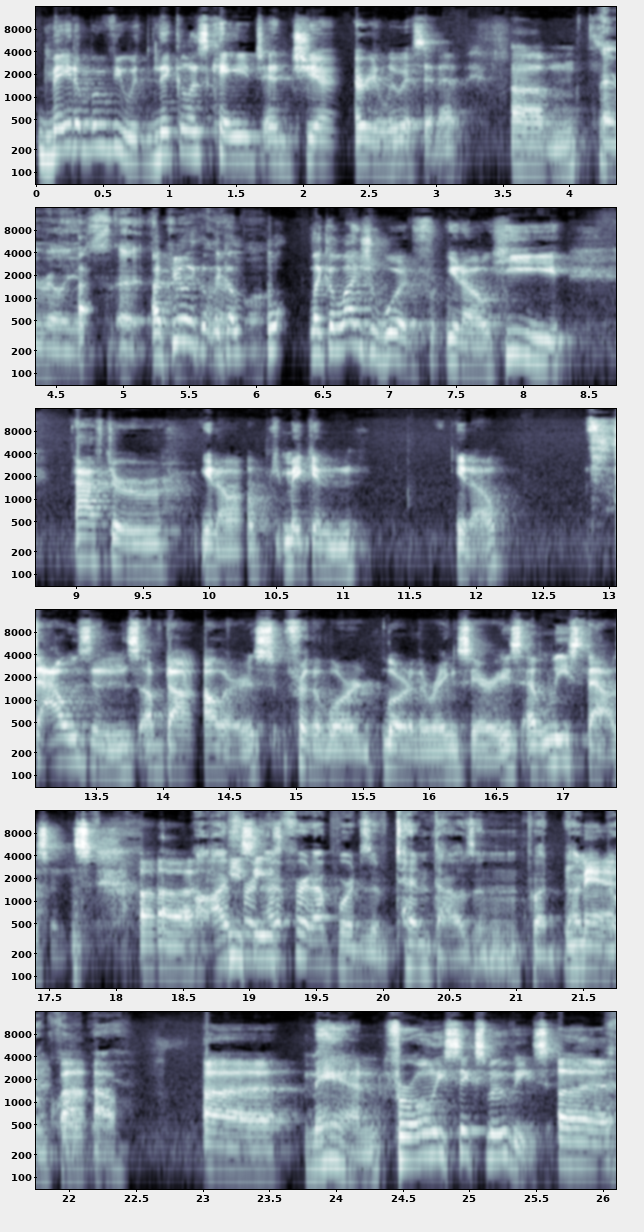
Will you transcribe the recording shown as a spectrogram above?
made a movie with Nicolas Cage and Jerry Lewis in it. Um, That really is. Uh, I feel like like incredible. like Elijah Wood. You know, he after you know making you know thousands of dollars for the Lord Lord of the Rings series, at least thousands. Uh, I've, he heard, seems I've heard upwards of ten thousand, but uh, Man, don't quote wow. me. Uh man for only six movies. Uh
